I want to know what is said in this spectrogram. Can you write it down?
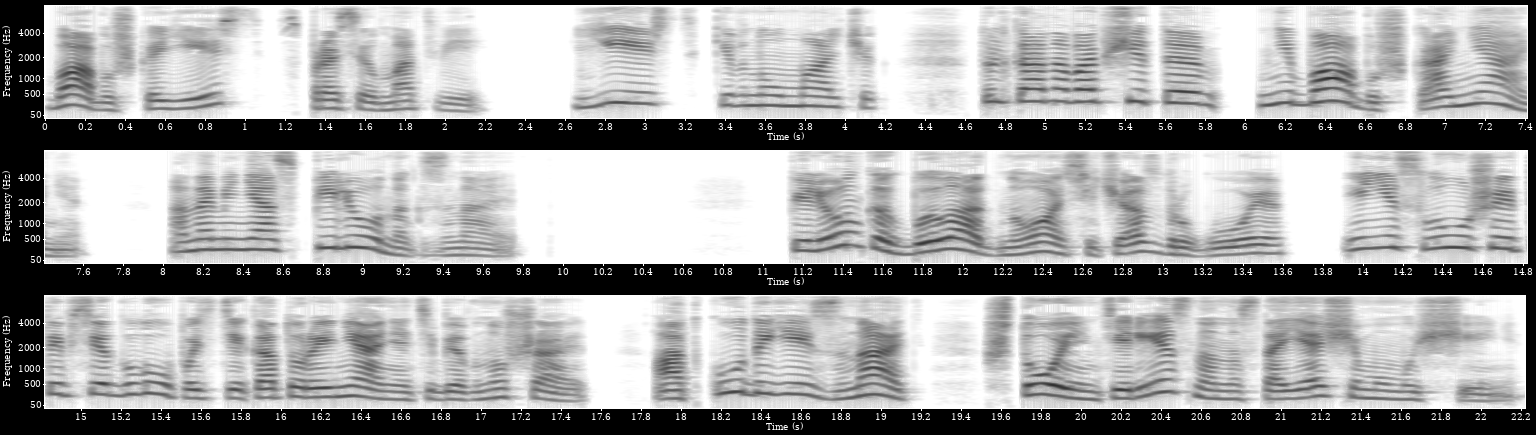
бабушка есть?» — спросил Матвей. «Есть», — кивнул мальчик. «Только она вообще-то не бабушка, а няня. Она меня с пеленок знает». В пеленках было одно, а сейчас другое. И не слушай ты все глупости, которые няня тебе внушает. Откуда ей знать, что интересно настоящему мужчине?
